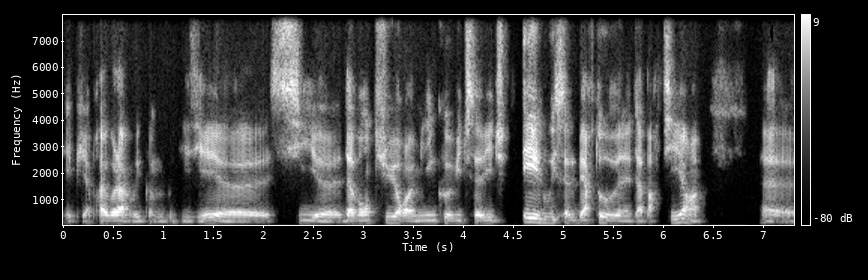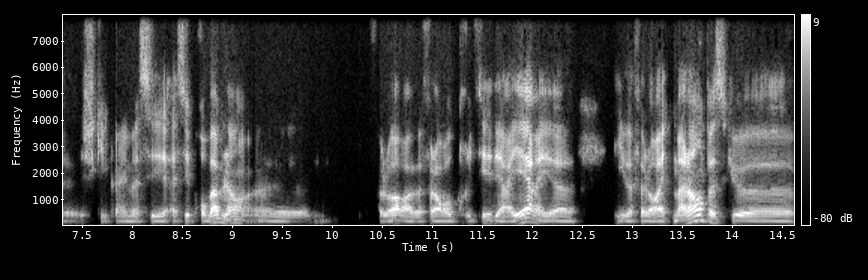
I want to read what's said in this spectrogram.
Et puis après, voilà, oui, comme vous disiez, euh, si d'aventure Milinkovic-Savic et Luis Alberto venaient à partir, ce qui est quand même assez, assez probable, hein, il va, va falloir recruter derrière et il va falloir être malin parce que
